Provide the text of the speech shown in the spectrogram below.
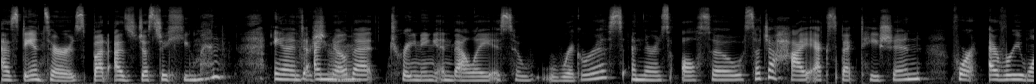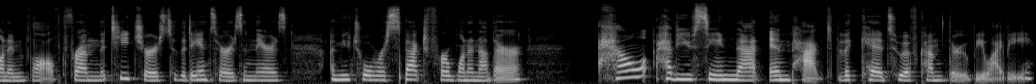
as dancers, but as just a human. And For I know that training in ballet is so rigorous, and there's also such a high expectation for everyone involved, from the teachers to the dancers, and there's a mutual respect for one another. How have you seen that impact the kids who have come through BYB?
